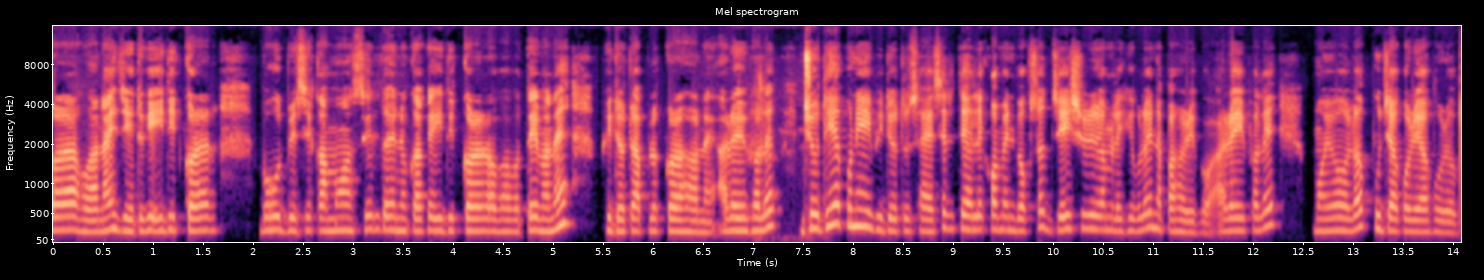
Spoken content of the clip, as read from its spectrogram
কৰা হোৱা নাই যিহেতুকে এডিট কৰাৰ বহুত বেছি কামো আছিল তো এনেকুৱাকৈ এডিট কৰাৰ অভাৱতে মানে ভিডিঅ'টো আপলোড কৰা হোৱা নাই। আৰু এইফালে যদি আপুনি এই ভিডিঅ'টো চাই আছে তেতিয়াহ'লে কমেণ্ট বক্সত জয় শ্ৰীৰাম লিখিবলৈ নাপাহৰিব। আৰু এইফালে ময়ো অলপ পূজা কৰি আহোঁ ৰ'ব।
